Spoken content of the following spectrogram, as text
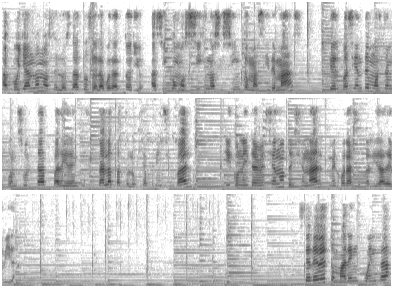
apoyándonos de los datos de laboratorio, así como signos y síntomas y demás, que el paciente muestra en consulta para identificar la patología principal y con la intervención nutricional mejorar su calidad de vida. Se debe tomar en cuenta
